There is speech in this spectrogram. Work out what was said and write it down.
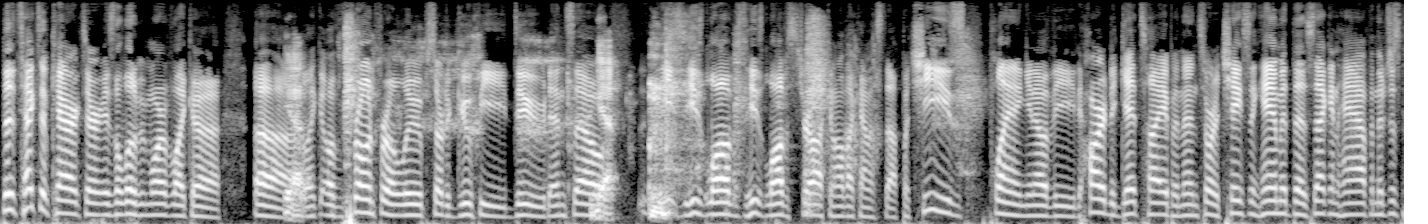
the detective character is a little bit more of like a uh, like a thrown for a loop sort of goofy dude, and so he's he's loves he's love struck and all that kind of stuff. But she's playing you know the, the hard to get type type, and then sort of chasing him at the second half. And there's just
